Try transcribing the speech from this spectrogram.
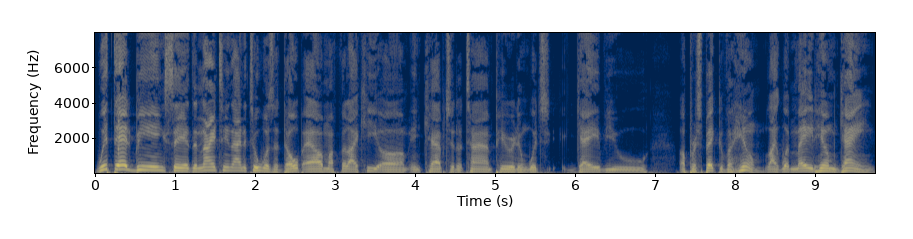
with that being said, the 1992 was a dope album. I feel like he um encaptured a time period in which gave you a perspective of him, like what made him game,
